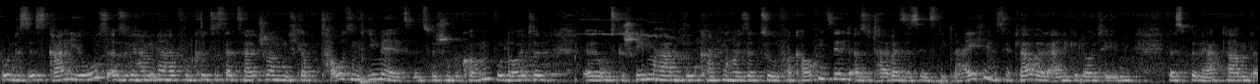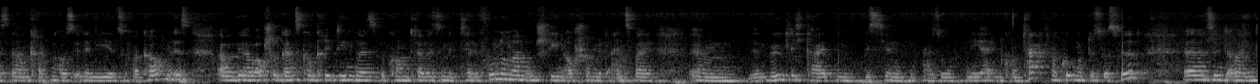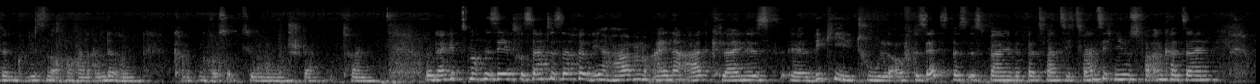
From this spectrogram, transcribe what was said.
Und es ist grandios. Also wir haben innerhalb von kürzester Zeit schon, ich glaube, 1000 E-Mails inzwischen bekommen, wo Leute äh, uns geschrieben haben, wo Krankenhäuser zu verkaufen sind. Also teilweise sind es die gleichen, ist ja klar, weil einige Leute eben das bemerkt haben, dass da ein Krankenhaus in der Nähe zu verkaufen ist. Aber wir haben auch schon ganz konkrete Hinweise bekommen, teilweise mit Telefonnummern und stehen auch schon mit ein, zwei ähm, Möglichkeiten ein bisschen also näher in Kontakt. Mal gucken, ob das was wird. Äh, sind aber hinter den Kulissen auch noch an anderen Krankenhausoptionen dran. Und dann gibt es noch eine sehr interessante Sache. Wir haben eine Art kleines äh, Wiki-Tool aufgesetzt. Das ist bei, wird bei 2020 News verankert sein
